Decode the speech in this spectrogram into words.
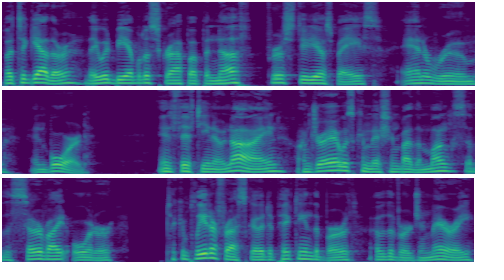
but together they would be able to scrap up enough for a studio space and a room and board. In 1509, Andrea was commissioned by the monks of the Servite order to complete a fresco depicting the birth of the Virgin Mary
